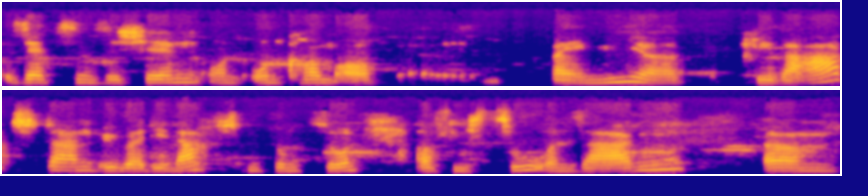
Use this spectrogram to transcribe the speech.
setzen sich hin und, und kommen auch äh, bei mir privat dann über die Nachrichtenfunktion auf mich zu und sagen, ähm,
